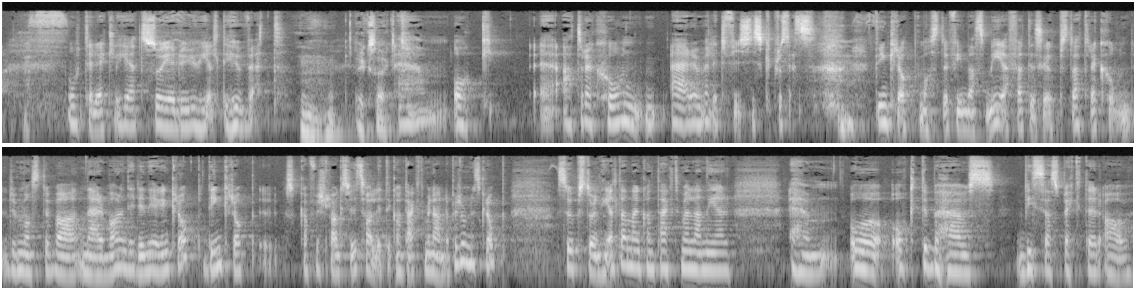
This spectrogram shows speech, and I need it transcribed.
otillräcklighet, så är du ju helt i huvudet. Mm, exakt. Ehm, och eh, attraktion är en väldigt fysisk process. Din kropp måste finnas med för att det ska uppstå attraktion. Du måste vara närvarande i din egen kropp. Din kropp ska förslagsvis ha lite kontakt med den andra personens kropp. Så uppstår en helt annan kontakt mellan er. Ehm, och det behövs vissa aspekter av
